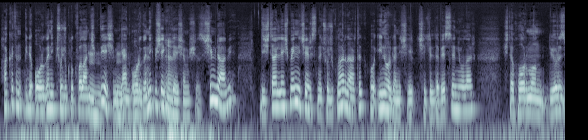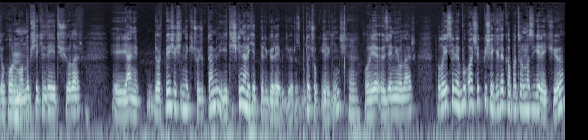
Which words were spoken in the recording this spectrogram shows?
Hakikaten bir de organik çocukluk falan çıktı ya şimdi. Yani organik bir şekilde evet. yaşamışız. Şimdi abi dijitalleşmenin içerisinde çocuklar da artık o inorganik şey, şekilde besleniyorlar. İşte hormon diyoruz ya hormonlu bir şekilde yetişiyorlar. Ee, yani 4-5 yaşındaki çocuktan bile yetişkin hareketleri görebiliyoruz. Bu da çok ilginç. Evet. Oraya özeniyorlar. Dolayısıyla bu açık bir şekilde kapatılması gerekiyor.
